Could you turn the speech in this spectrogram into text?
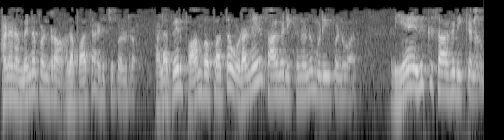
ஆனா நம்ம என்ன பண்றோம்? அதை பார்த்து அடிச்சு கொள்றோம் பல பேர் பாம்பை பார்த்தா உடனே சாகடிக்கணும்னு முடிவு பண்ணுவார். அது ஏன் எதுக்கு சாகடிக்கணும்?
